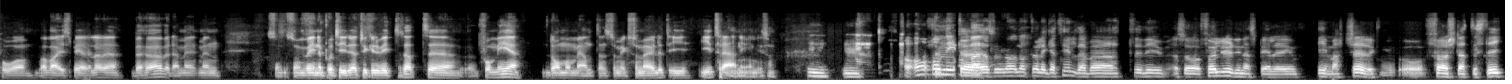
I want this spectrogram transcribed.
på vad varje spelare behöver där, men, men som, som vi var inne på tidigare, jag tycker det är viktigt att uh, få med de momenten så mycket som möjligt i, i träningen. Liksom. Mm, mm. Och, om ni jobbar... alltså, något att lägga till där bara att det, alltså, följer du dina spelare i, i matcher och för statistik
